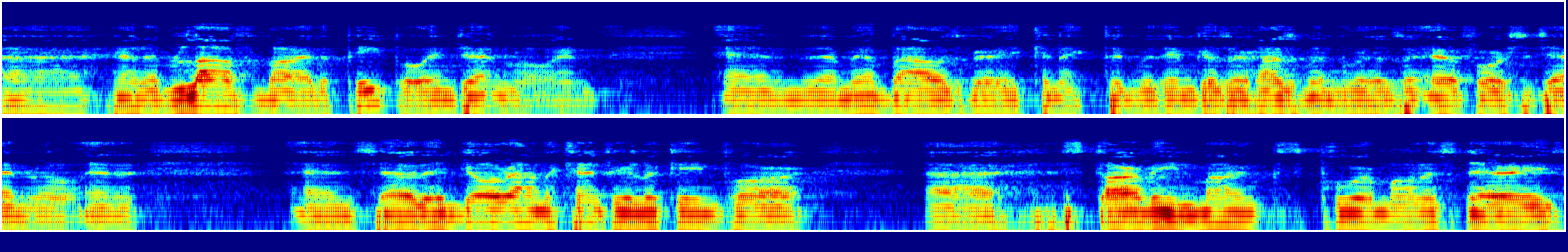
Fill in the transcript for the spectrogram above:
uh, kind of loved by the people in general, and and uh, Mirbao was very connected with him because her husband was an Air Force general, and and so they'd go around the country looking for uh, starving monks, poor monasteries,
